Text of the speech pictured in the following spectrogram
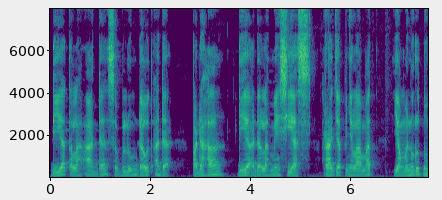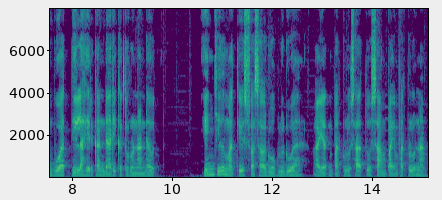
dia telah ada sebelum Daud ada, padahal dia adalah Mesias, Raja Penyelamat yang menurut nubuat dilahirkan dari keturunan Daud. Injil Matius pasal 22 ayat 41 sampai 46.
